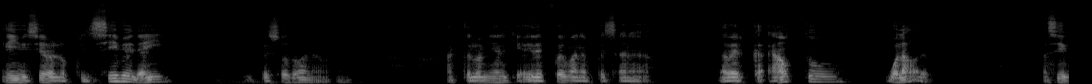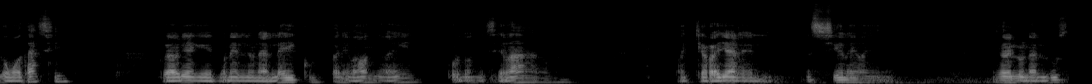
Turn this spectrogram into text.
ellos hicieron los principios y de ahí empezó toda la... hasta los niveles que y después van a empezar a, a ver autos voladores, así como taxi, pero habría que ponerle una ley, compadre, para dónde va a ir, por dónde se va. Hay que rayar el, cielo y, ponerle una luz.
